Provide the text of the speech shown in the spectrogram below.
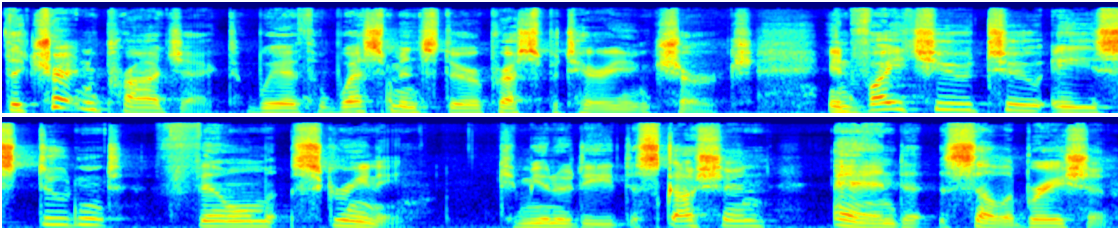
The Trenton Project with Westminster Presbyterian Church invites you to a student film screening, community discussion, and celebration.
